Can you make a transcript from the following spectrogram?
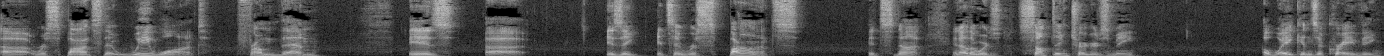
uh, response that we want from them is uh, is a it's a response. It's not. In other words, something triggers me awakens a craving,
